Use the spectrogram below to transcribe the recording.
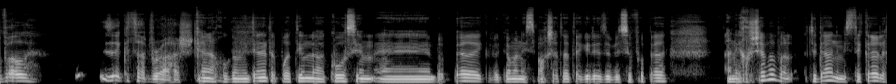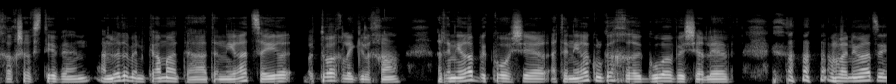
אבל זה קצת רעש. כן, אנחנו גם ניתן את הפרטים לקורסים אה, בפרק, וגם אני אשמח שאתה תגיד את זה בסוף הפרק. אני חושב אבל, אתה יודע, אני מסתכל עליך עכשיו סטיבן, אני לא יודע בין כמה אתה, אתה נראה צעיר, בטוח לגילך, אתה נראה בכושר, אתה נראה כל כך רגוע ושלב, ואני אומר לעצמי,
